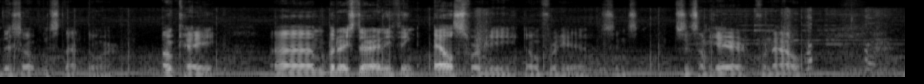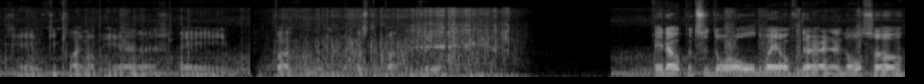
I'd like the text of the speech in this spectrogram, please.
this opens that door. Okay. Um, but is there anything else for me over here? Since since I'm here for now. Okay, we can climb up here. There's a button. What does the button do? It opens the door all the way over there, and it also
